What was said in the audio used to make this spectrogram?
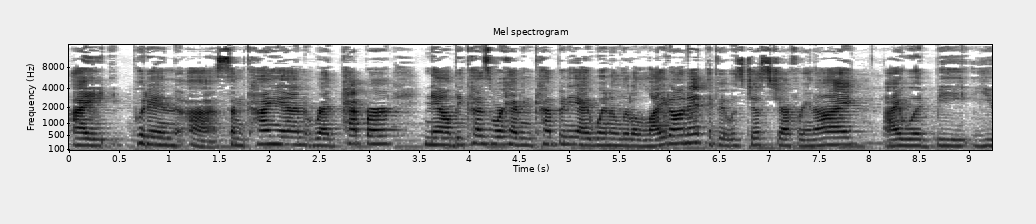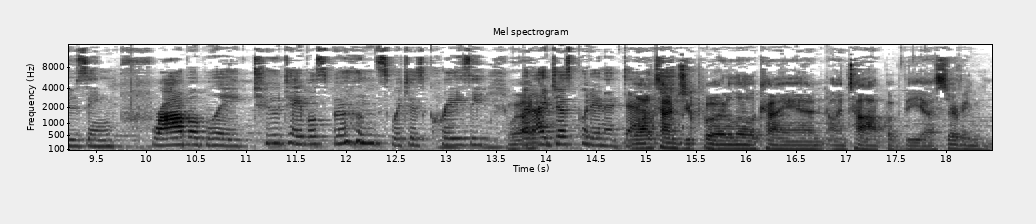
I put in uh, some cayenne red pepper. Now, because we're having company, I went a little light on it. If it was just Jeffrey and I, I would be using probably two tablespoons, which is crazy, well, but I just put in a dash. A lot of times you put a little cayenne on top of the uh, serving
